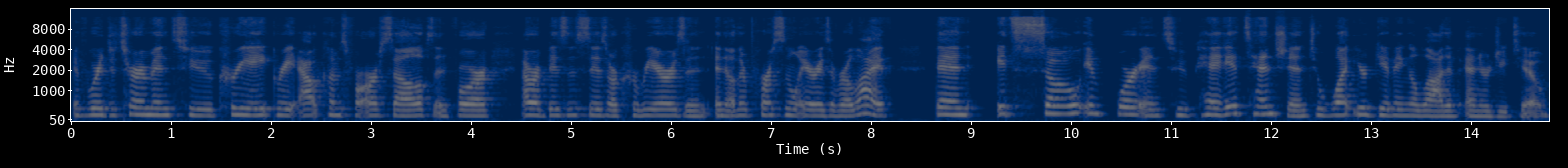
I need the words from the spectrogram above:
if we're determined to create great outcomes for ourselves and for our businesses, our careers, and, and other personal areas of our life, then it's so important to pay attention to what you're giving a lot of energy to.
